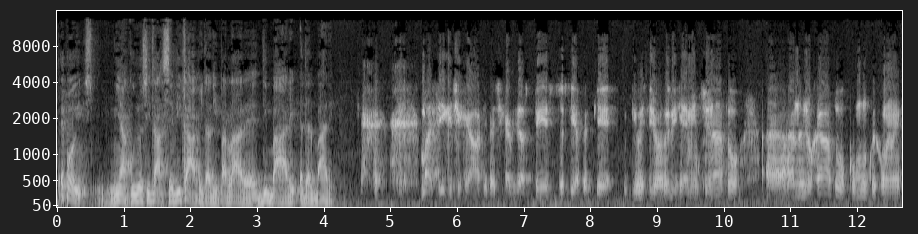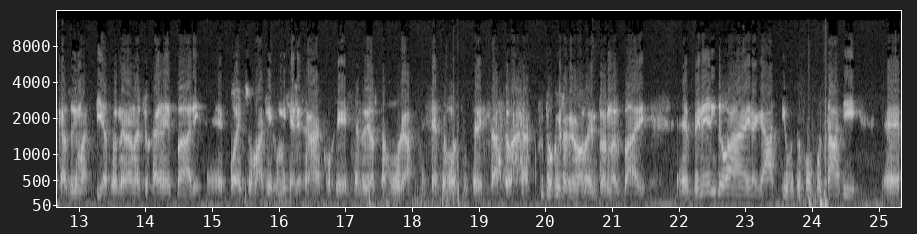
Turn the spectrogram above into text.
e poi mia curiosità se vi capita di parlare di Bari e del Bari. Ma sì che ci capita, ci capita spesso, sia perché tutti questi giocatori che hai menzionato eh, hanno giocato o comunque come nel caso di Mattia torneranno a giocare nel Bari e poi insomma anche con Michele Franco che essendo di Altamura è sempre molto interessato a tutto quello che ruota intorno al Bari. Eh, venendo ai ragazzi come sono comportati eh,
